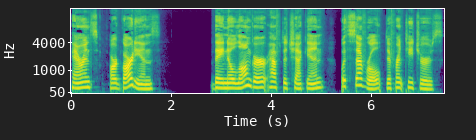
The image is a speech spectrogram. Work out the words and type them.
parents or guardians. They no longer have to check in with several different teachers.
